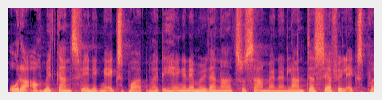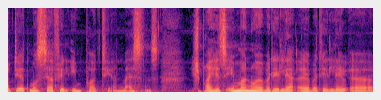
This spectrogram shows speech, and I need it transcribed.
oder auch mit ganz wenigen Exporten, weil die hängen ja miteinander zusammen. Ein Land, das sehr viel exportiert, muss sehr viel importieren, meistens. Ich spreche jetzt immer nur über die, über die äh,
